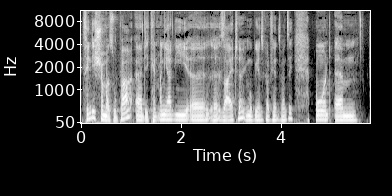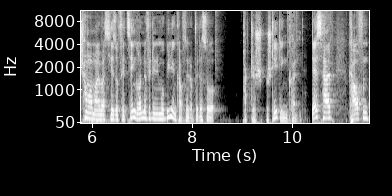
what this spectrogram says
Finde ich schon mal super. Äh, die kennt man ja, die äh, äh, Seite, Immobilien Scout 24. Und ähm, schauen wir mal, was hier so für zehn Gründe für den Immobilienkauf sind, ob wir das so praktisch bestätigen können. Deshalb kaufen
